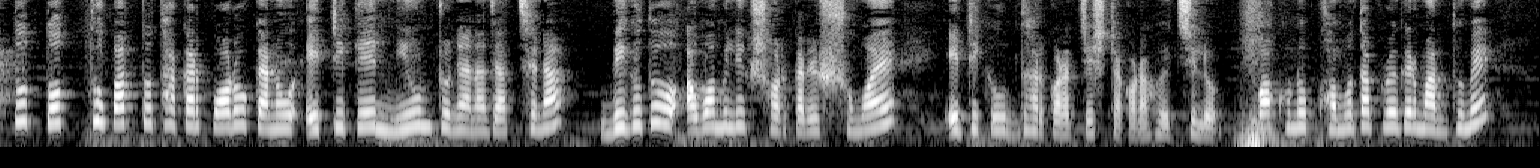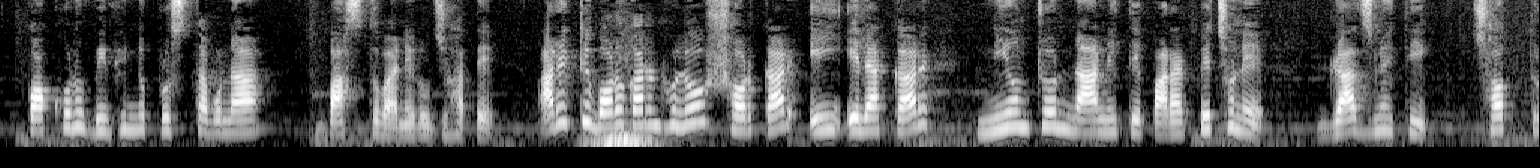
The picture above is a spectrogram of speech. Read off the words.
এত তথ্যপাত্র থাকার পরও কেন এটিকে নিয়ন্ত্রণে আনা যাচ্ছে না? বিগত আওয়ামী লীগ সরকারের সময়ে এটিকে উদ্ধার করার চেষ্টা করা হয়েছিল। কখনো ক্ষমতা প্রয়োগের মাধ্যমে, কখনো বিভিন্ন প্রস্তাবনা বাস্তবায়নের অজুহাতে। আরেকটি বড় কারণ হলো সরকার এই এলাকার নিয়ন্ত্রণ না নিতে পারার পেছনে রাজনৈতিক ছত্র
